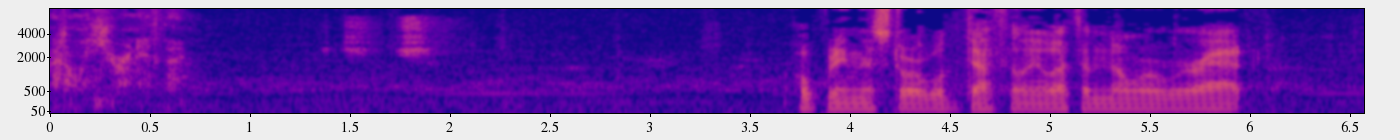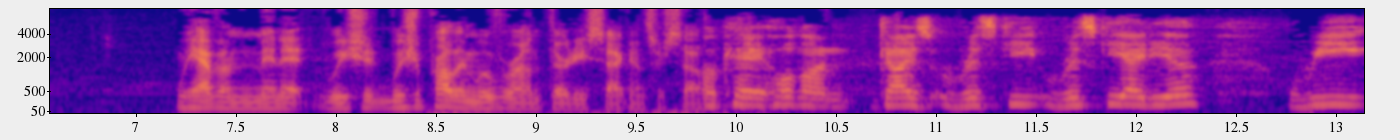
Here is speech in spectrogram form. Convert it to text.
I don't hear anything. Opening this door will definitely let them know where we're at. We have a minute. We should we should probably move around 30 seconds or so. Okay, hold on, guys. Risky, risky idea. We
